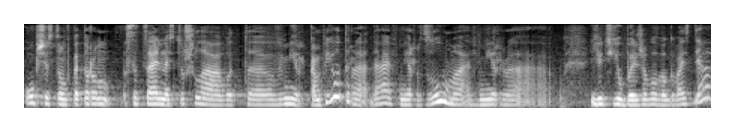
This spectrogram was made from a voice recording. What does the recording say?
обществом, в котором социальность ушла вот э, в мир компьютера, да, в мир зума, в мир Ютьюба и живого гвоздя,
